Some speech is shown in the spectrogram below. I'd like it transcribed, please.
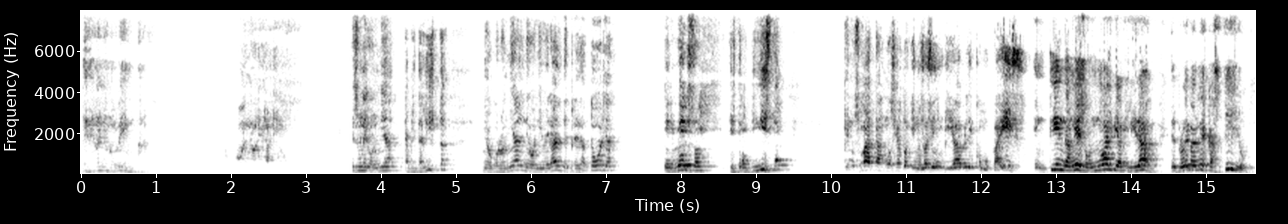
desde el año 90, Es una economía capitalista, neocolonial, neoliberal, depredatoria, perversa, extractivista, que nos mata, ¿no es cierto? Y nos hace inviable como país. Entiendan eso, no hay viabilidad. El problema no es Castillo.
